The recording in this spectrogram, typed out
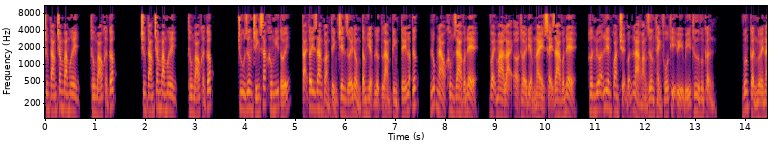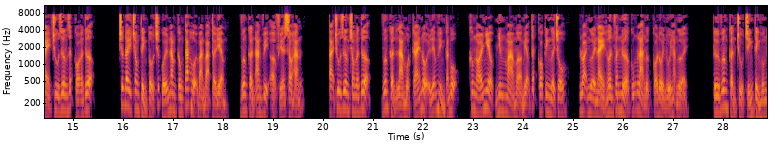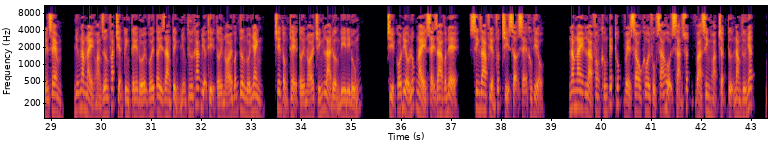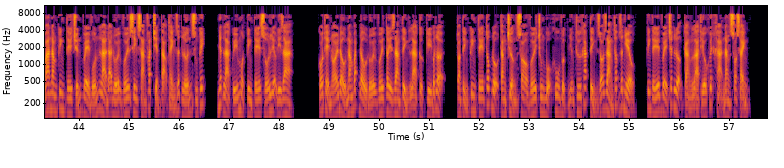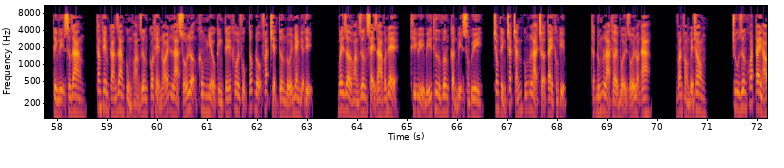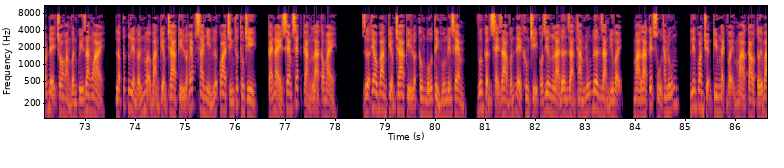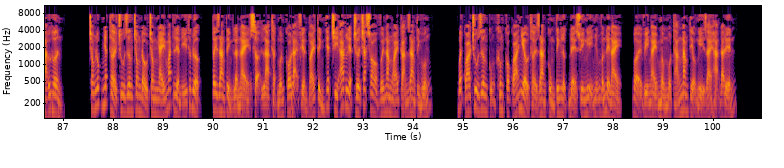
chương 830, thông báo khẩn cấp. Chương 830, thông báo khẩn cấp. Chu dương chính xác không nghĩ tới tại tây giang toàn tỉnh trên dưới đồng tâm hiệp lực làm kinh tế lập tức lúc nào không ra vấn đề vậy mà lại ở thời điểm này xảy ra vấn đề hơn nữa liên quan chuyện vẫn là hoàng dương thành phố thị ủy bí thư vương cẩn. Vương cẩn người này chu dương rất có ấn tượng. Trước đây trong tỉnh tổ chức cuối năm công tác hội bàn bạc thời điểm vương cẩn an vị ở phía sau hắn. Tại chu dương trong ấn tượng vương cẩn là một cái nội liễm hình cán bộ không nói nhiều nhưng mà mở miệng tất có kinh người chỗ loại người này hơn phân nửa cũng là ngực có đổi núi hạng người. Từ vương cẩn chủ chính tình huống đến xem những năm này hoàng dương phát triển kinh tế đối với tây giang tỉnh những thứ khác địa thị tới nói vẫn tương đối nhanh, trên tổng thể tới nói chính là đường đi đi đúng. Chỉ có điều lúc này xảy ra vấn đề, sinh ra phiền phức chỉ sợ sẽ không thiểu. Năm nay là phong không kết thúc về sau khôi phục xã hội sản xuất và sinh hoạt trật tự năm thứ nhất, ba năm kinh tế chuyến về vốn là đã đối với sinh sản phát triển tạo thành rất lớn xung kích, nhất là quý một kinh tế số liệu đi ra. Có thể nói đầu năm bắt đầu đối với tây giang tỉnh là cực kỳ bất lợi, toàn tỉnh kinh tế tốc độ tăng trưởng so với trung bộ khu vực những thứ khác tỉnh rõ ràng thấp rất nhiều, kinh tế về chất lượng càng là thiếu khuyết khả năng so sánh tỉnh lỵ sơn giang, tăng thêm cán giang cùng hoàng dương có thể nói là số lượng không nhiều kinh tế khôi phục tốc độ phát triển tương đối nhanh địa thị. Bây giờ hoàng dương xảy ra vấn đề, thị ủy bí thư vương cần bị xung quy, trong tỉnh chắc chắn cũng là trở tay không kịp. Thật đúng là thời buổi rối loạn a. Văn phòng bên trong, chu dương khoát tay áo để cho hoàng vân quý ra ngoài, lập tức liền ấn mở bàn kiểm tra kỷ luật website nhìn lướt qua chính thức thông chi, cái này xem xét càng là cao mày. Dựa theo ban kiểm tra kỷ luật công bố tình huống đến xem, vương cần xảy ra vấn đề không chỉ có riêng là đơn giản tham nhũng đơn giản như vậy, mà là kết xù tham nhũng, liên quan chuyện kim ngạch vậy mà cao tới ba ước hơn trong lúc nhất thời chu dương trong đầu trong nháy mắt liền ý thức được, tây giang tỉnh lần này sợ là thật muốn có đại phiền toái tình tiết chi ác liệt chưa chắc so với năm ngoái cán giang tình huống. Bất quá chu dương cũng không có quá nhiều thời gian cùng tinh lực để suy nghĩ những vấn đề này, bởi vì ngày mồng một tháng năm tiểu nghỉ dài hạn đã đến.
